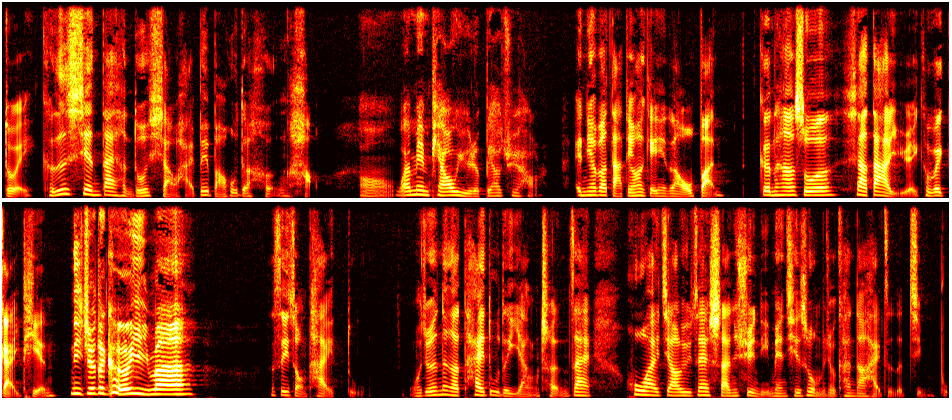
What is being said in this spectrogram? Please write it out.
对，可是现代很多小孩被保护的很好。哦，外面飘雨了，不要去好了。哎，你要不要打电话给你老板？跟他说下大雨，可不可以改天？你觉得可以吗？这是一种态度。我觉得那个态度的养成，在户外教育、在山训里面，其实我们就看到孩子的进步。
